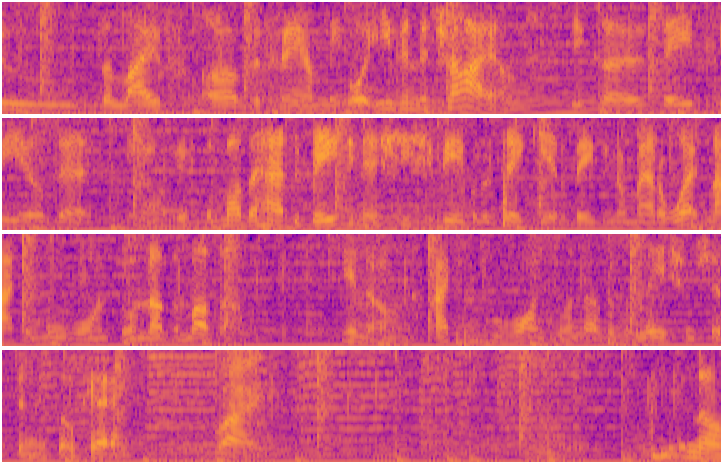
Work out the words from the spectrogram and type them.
to the life of the family or even the child because they feel that you know if the mother had the baby then she should be able to take care of the baby no matter what and I can move on to another mother you know. Mm. I can move on to another relationship and it's okay. Right. Mm. You know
